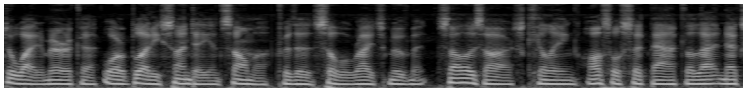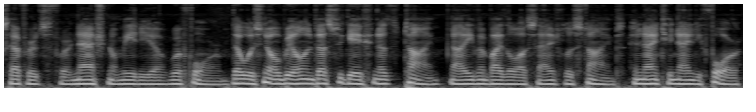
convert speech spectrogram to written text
to white America, or Bloody Sunday in Selma for the civil rights movement. Salazar's killing also set back the Latinx efforts for national media reform. There was no real investigation at the time, not even by the Los Angeles Times. In 1994,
